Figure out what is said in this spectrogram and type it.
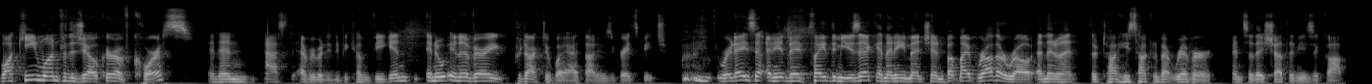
Joaquin won for the Joker, of course, and then asked everybody to become vegan in a, in a very productive way. I thought it was a great speech. Renee, and he, they played the music, and then he mentioned, "But my brother wrote," and then went, "They're talking. He's talking about River," and so they shut the music off.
